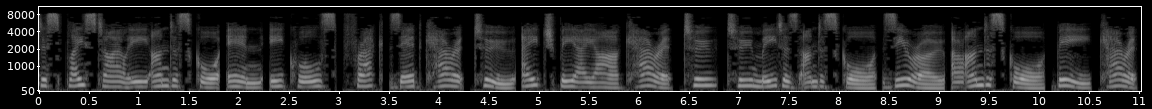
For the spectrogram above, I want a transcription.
display style e underscore n equals frac z caret two hbar caret two two meters underscore zero r underscore b caret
